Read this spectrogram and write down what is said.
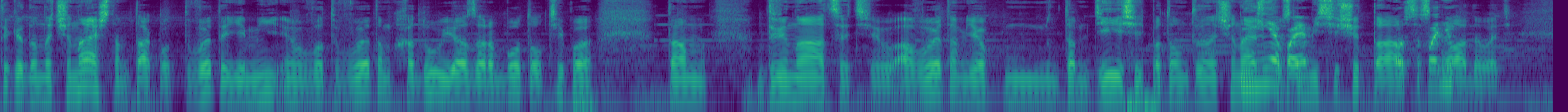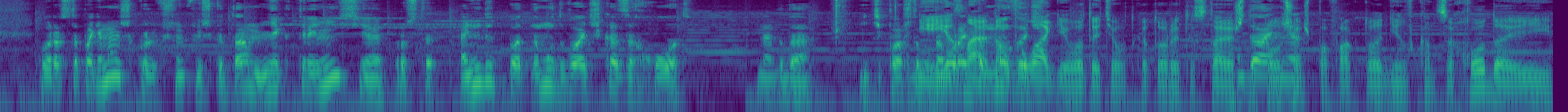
ты когда начинаешь там, так, вот в этой я, вот в этом ходу я заработал, типа, там 12, а в этом я там 10, потом ты начинаешь не, после по... миссии считаться, складывать. Поним... Просто понимаешь, Коля, в чем фишка? Там некоторые миссии просто, они дают по одному-два очка за ход иногда. И типа, чтобы Не, я знаю, там флаги вот эти вот, которые ты ставишь, да, ты получаешь нет. по факту один в конце хода и...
